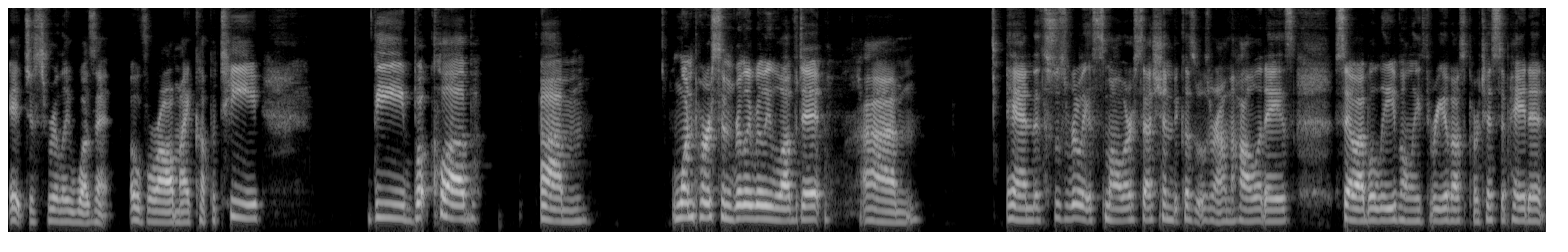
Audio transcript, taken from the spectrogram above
it just really wasn't overall my cup of tea. The book club um one person really really loved it. Um and this was really a smaller session because it was around the holidays so i believe only three of us participated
